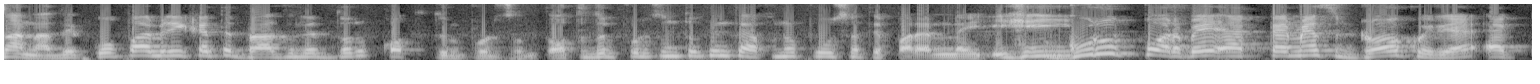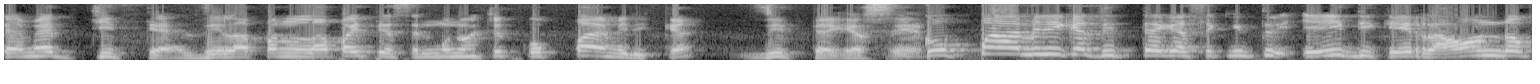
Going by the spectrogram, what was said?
জানা যে কোপা আমেরিকাতে ব্রাজিলের দৌড় কত দূর পর্যন্ত, অতদূর পর্যন্ত কিন্তু এখনও পৌঁছাতে পারেন নাই। এই গ্রুপ পর্বে একটা ম্যাচ ড্র করিয়া একটা ম্যাচ জিততে যে লাপান লাপাইতেছেন, মনে হচ্ছে কোপা আমেরিকা জিততে গেছে। কোপা আমেরিকা জিততে গেছে, কিন্তু এই দিকে রাউন্ড অফ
